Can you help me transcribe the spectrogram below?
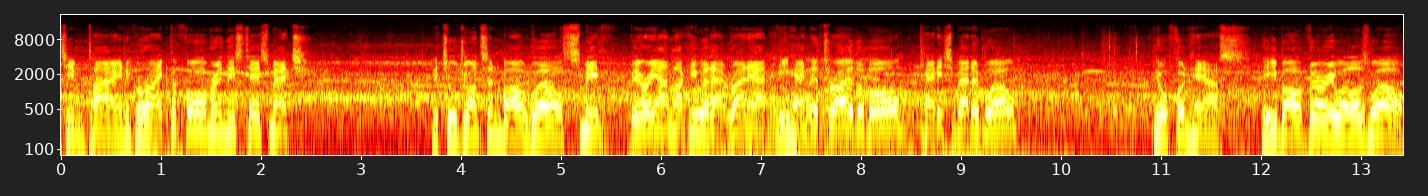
Tim Paine, a great performer in this test match. Mitchell Johnson bowled well. Smith, very unlucky with that run out. He had to throw the ball. Katich batted well. Hilfenhaus, he bowled very well as well.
